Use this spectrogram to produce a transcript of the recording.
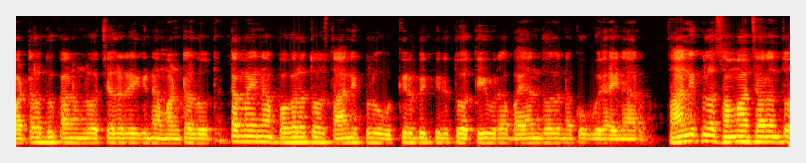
బట్టల దుకాణంలో చెలరేగిన మంటలు దట్టమైన పొగలతో స్థానికులు ఉక్కిరిబిక్కిరితో తీవ్ర భయాందోళనకు గురైనారు. స్థానికుల సమాచారంతో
